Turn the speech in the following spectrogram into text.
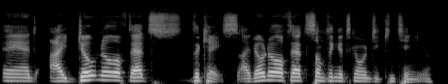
and I don't know if that's the case. I don't know if that's something that's going to continue.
